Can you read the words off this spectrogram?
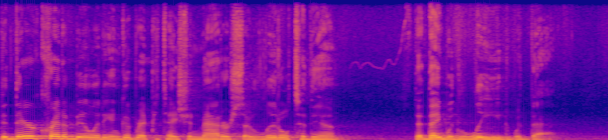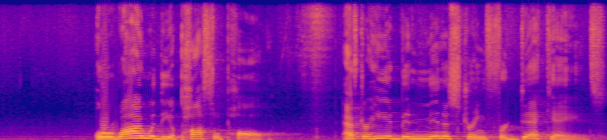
did their credibility and good reputation matter so little to them that they would lead with that? Or why would the Apostle Paul, after he had been ministering for decades,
